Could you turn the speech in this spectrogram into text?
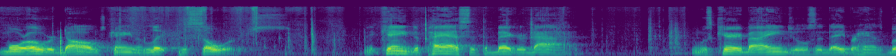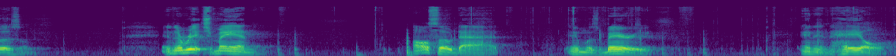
Moreover, dogs came and licked his sores. And it came to pass that the beggar died and was carried by angels into Abraham's bosom. And the rich man also died and was buried. And in hell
